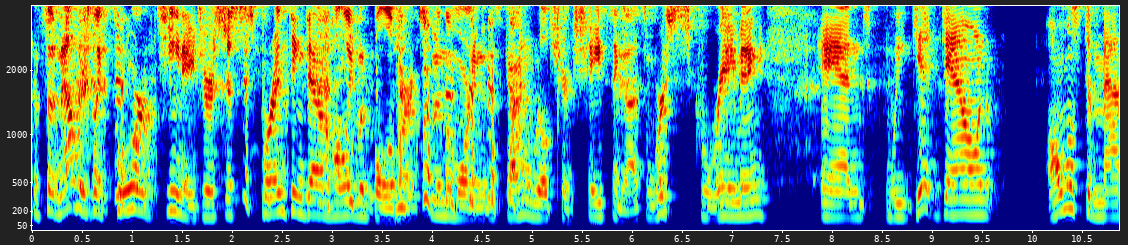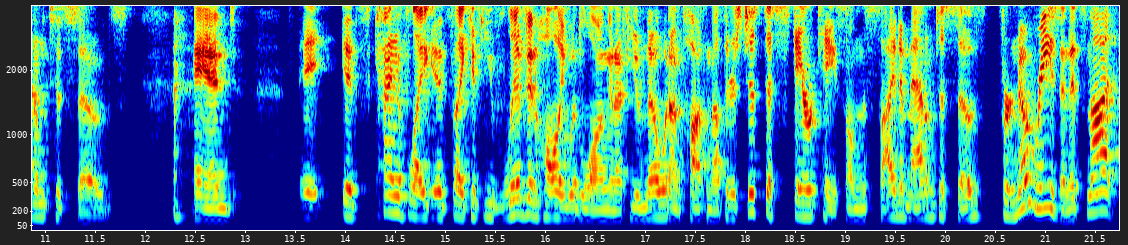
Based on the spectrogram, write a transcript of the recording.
And so now there's like four teenagers just sprinting down Hollywood Boulevard at two in the morning with this guy in a wheelchair chasing us, and we're screaming. And we get down almost to Madame Tussauds. And it, it's kind of like it's like if you've lived in Hollywood long enough, you know what I'm talking about. There's just a staircase on the side of Madame Tussauds for no reason. It's not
